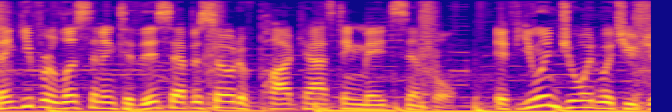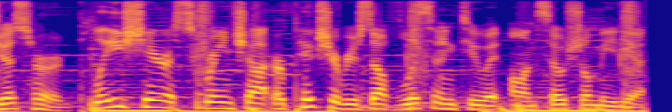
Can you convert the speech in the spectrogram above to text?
Thank you for listening to this episode of Podcasting Made Simple. If you enjoyed what you just heard, please share a screenshot or picture of yourself listening to it on social media.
